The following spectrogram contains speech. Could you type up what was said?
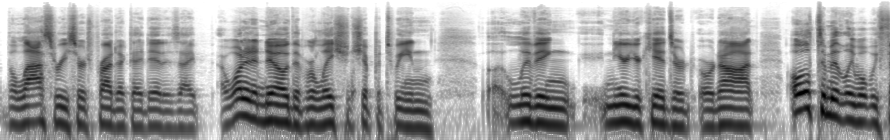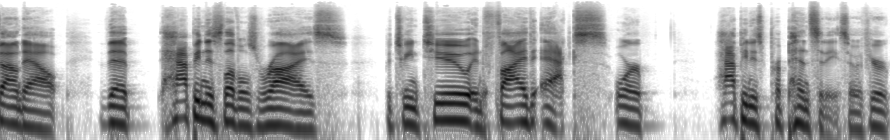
the last research project I did is I, I wanted to know the relationship between uh, living near your kids or, or not. Ultimately, what we found out that happiness levels rise between 2 and 5x or happiness propensity. So if you're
